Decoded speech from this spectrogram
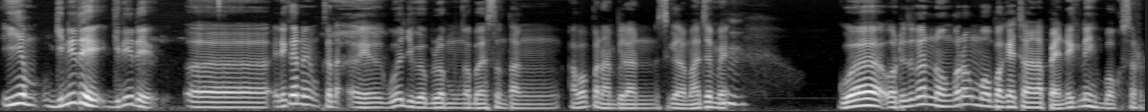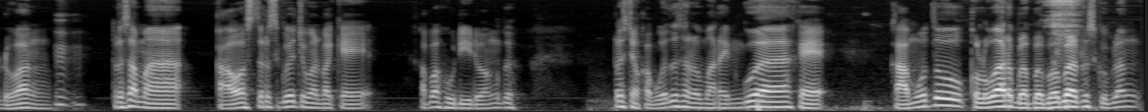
Iya, gini deh, gini deh. Eh ini kan gue juga belum ngebahas tentang apa penampilan segala macam ya. Hmm. gue waktu itu kan nongkrong mau pakai celana pendek nih boxer doang Mm-mm. terus sama kaos terus gue cuma pakai apa hoodie doang tuh terus nyokap gue tuh selalu marahin gue kayak kamu tuh keluar bla bla bla terus gue bilang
